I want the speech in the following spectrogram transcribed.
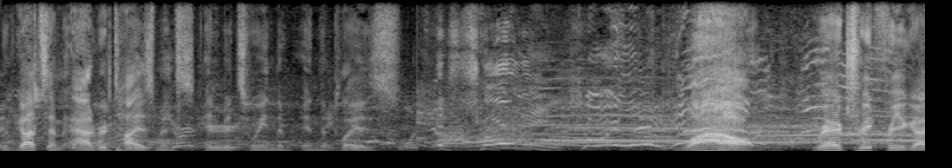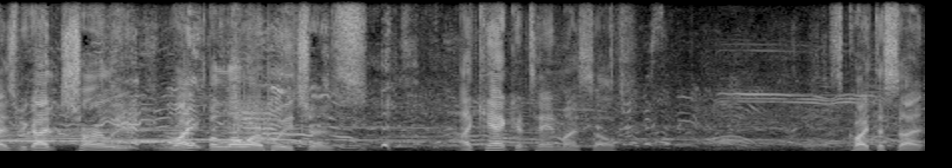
We've got some advertisements in between the in the plays. It's Charlie. Charlie. Wow. Rare treat for you guys. We got Charlie right below our bleachers. I can't contain myself. It's quite the sight.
